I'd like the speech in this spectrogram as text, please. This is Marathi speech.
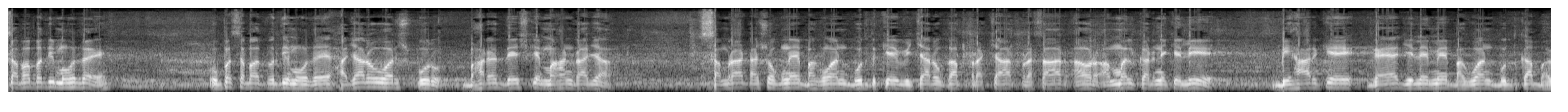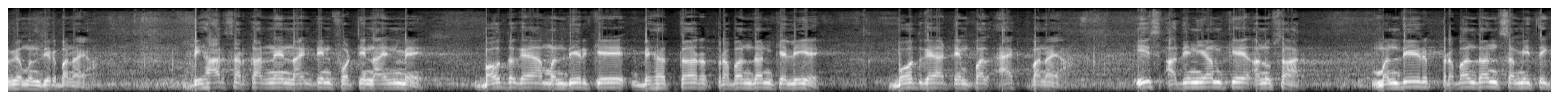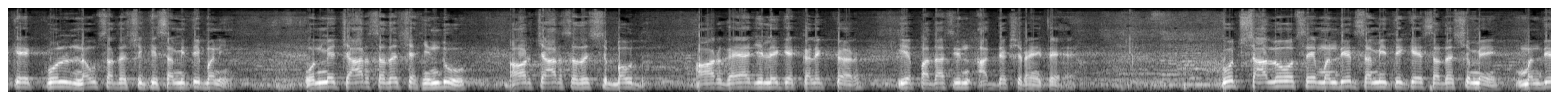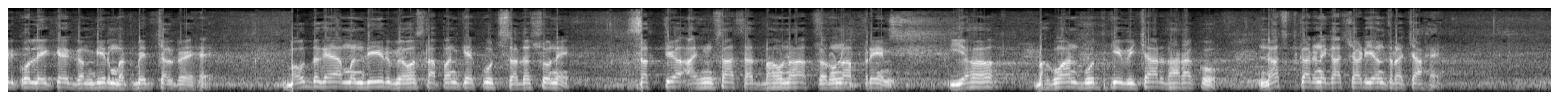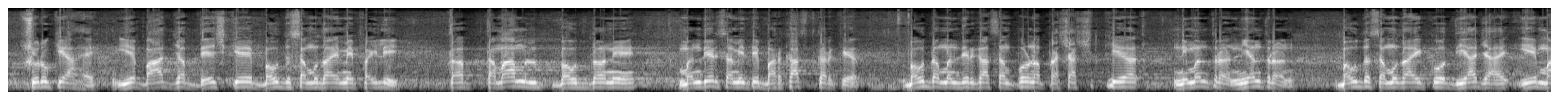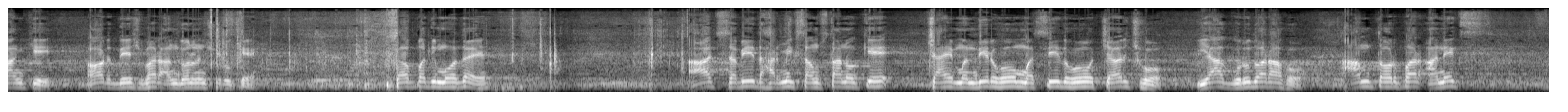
सभापति महोदय उपसभापति महोदय हजारों वर्ष पूर्व भारत देश के महान राजा सम्राट अशोक ने भगवान बुद्ध के विचारों का प्रचार, प्रसार और अमल करने के लिए बिहार के गया ज़िले में भगवान बुद्ध का भव्य मंदिर बनाया। बिहार सरकार ने 1949 में बौद्ध गया मंदिर के बेहतर प्रबंधन के लिए बौद्ध गया टेंपल एक्ट बनाया। इस अधिनियम के अनुसार मंदिर प्रबंधन समिति के कुल नौ सदस्य की समिति बनी। उनमें चार सदस्य हिंदू और चार सदस्य बौद्ध और गया ज़िले के कलेक्टर, ये पदासीन अध्यक्ष रहते हैं। कुछ सालों से मंदिर समिति के सदस्य में मंदिर को लेकर गंभीर मतभेद चल रहे हैं। बौद्ध गया मंदिर व्यवस्थापन के कुछ सदस्यों ने सत्य, अहिंसा, सद्भावना, करुणा, प्रेम, यह भगवान बुद्ध की विचारधारा को नष्ट करने का षड्यंत्र रचा है। शुरू किया है। ये बात जब देश के बौद्ध समुदाय में फैली, तब तमाम बौद्धों ने मंदिर समिति बर्खास्त करके बौद्ध मंदिर का संपूर्ण प्रशासकीय निमंत्रण नियंत्रण बौद्ध समुदाय को दिया जाए, ये मांग की और देश भर आंदोलन शुरू किए। सभापति महोदय, आज सभी धार्मिक संस्थानों के, चाहे मंदिर हो, मस्जिद हो, चर्च हो, या गुरुद्वारा हो आमतौर पर अनेक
